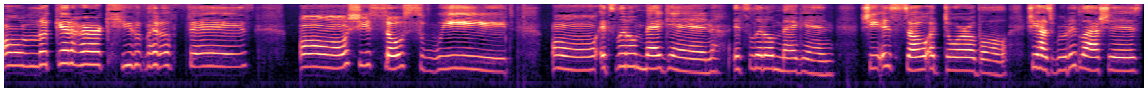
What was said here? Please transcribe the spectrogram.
Oh, look at her cute little face. Oh, she's so sweet. Oh, it's little Megan. It's little Megan. She is so adorable. She has rooted lashes,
